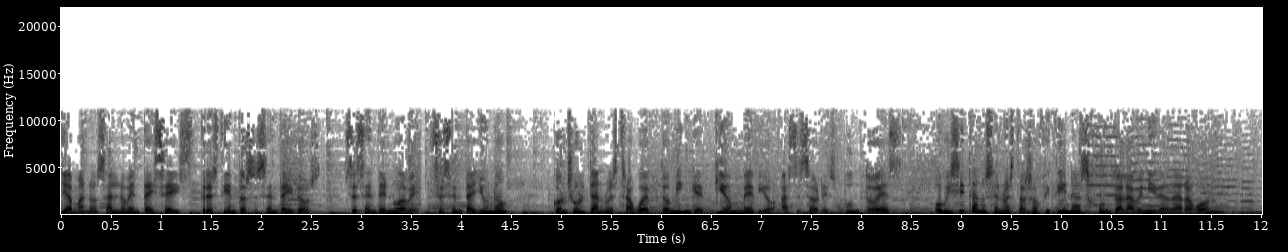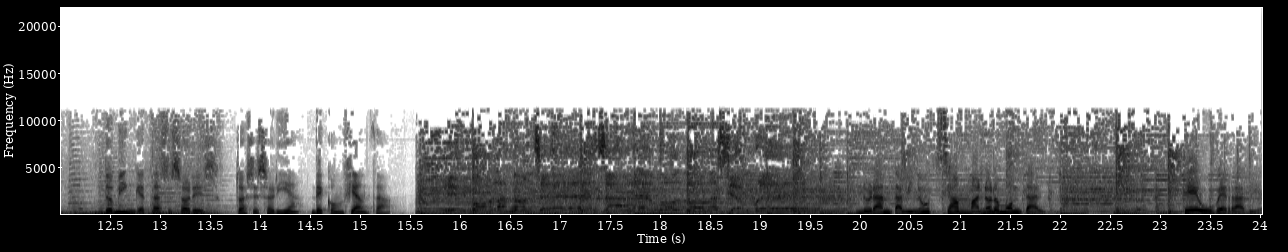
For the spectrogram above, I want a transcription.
Llámanos al 96 362 69 61, consulta nuestra web domínguez-medioasesores.es o visítanos en nuestras oficinas junto a la Avenida de Aragón. Domínguez Asesores, tu asesoría de confianza. 90 minuts amb Manolo Montal. TV Ràdio.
